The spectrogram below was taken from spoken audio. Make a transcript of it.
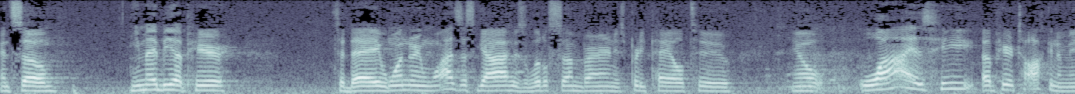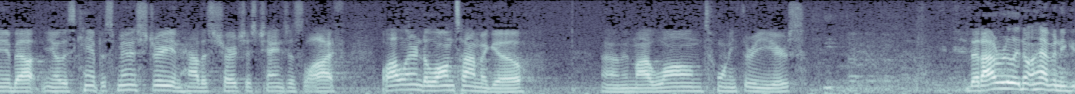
And so you may be up here today wondering why is this guy who's a little sunburned, he's pretty pale too, you know, why is he up here talking to me about you know this campus ministry and how this church has changed his life? Well, I learned a long time ago, um, in my long 23 years, that I really don't have any,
